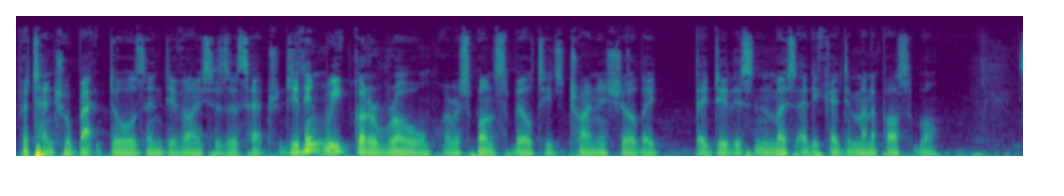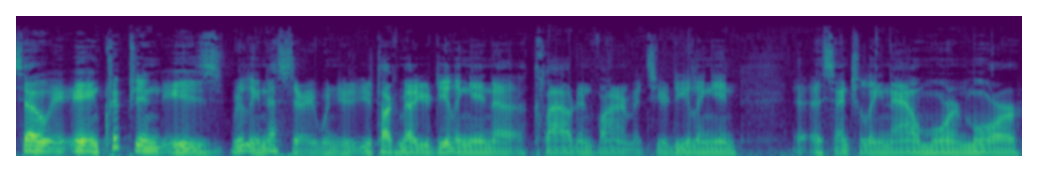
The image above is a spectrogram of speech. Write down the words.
potential backdoors in devices, etc. Do you think we've got a role, a responsibility to try and ensure they, they do this in the most educated manner possible? So I- encryption is really necessary when you're, you're talking about you're dealing in uh, cloud environments. You're dealing in essentially now more and more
